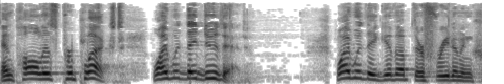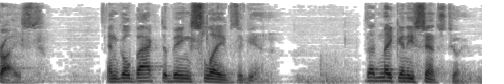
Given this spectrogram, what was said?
And Paul is perplexed. Why would they do that? Why would they give up their freedom in Christ and go back to being slaves again? Doesn't make any sense to him.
